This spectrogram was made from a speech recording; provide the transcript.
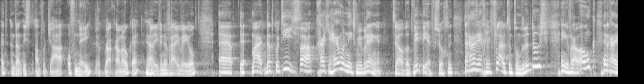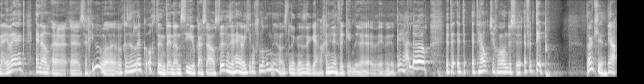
het, en dan is het antwoord ja of nee. Dat, dat kan ook, hè. We Ja. leven in een vrije wereld. Eh, maar dat kwartiertje slaap gaat je helemaal niks meer brengen. Terwijl dat wippie even zocht, dan ga je echt fluitend onder de douche. En je vrouw ook. En dan ga je naar je werk. En dan eh, eh, zeg je, "Oeh, eh, het is een leuke ochtend. En dan zie je elkaar s'avonds terug en zeg je... Hey, weet je nog vanochtend? Ja, dat is leuk. Dan zeg ik, ja, we gaan nu even de kinderen... Oké, hallo. Het, het, het helpt je gewoon. Dus even een tip. Dank je. Ja.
